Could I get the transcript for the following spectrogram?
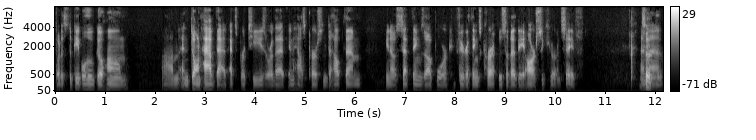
But it's the people who go home um, and don't have that expertise or that in-house person to help them you know set things up or configure things correctly so that they are secure and safe. And so then,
